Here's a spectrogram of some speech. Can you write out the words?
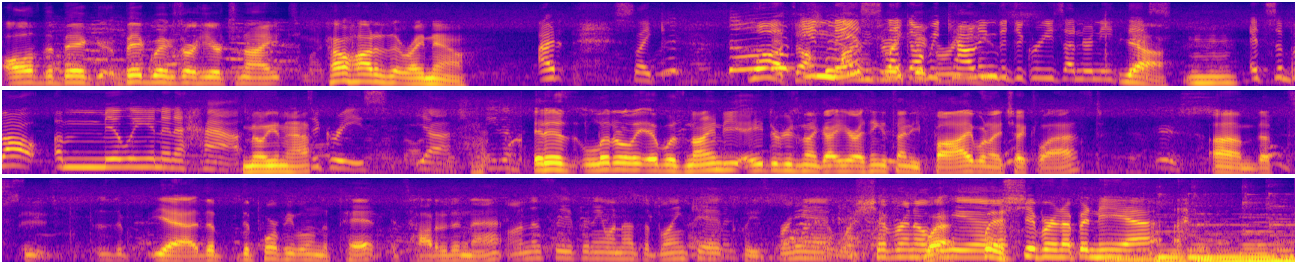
all of the big big wigs are here tonight. How hot is it right now? I, it's like, well, It's in this, like, are we counting the degrees. degrees underneath Yeah, this? mhm. It's about a million and a half. Million and a half? Degrees, yeah. It is literally. It was 98 degrees when I got here. I think it's 95 when I checked last. Um, that's yeah. The the poor people in the pit. It's hotter than that. Honestly, if anyone has a blanket, please bring it. We're shivering over We're, here. we're shivering up in here.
